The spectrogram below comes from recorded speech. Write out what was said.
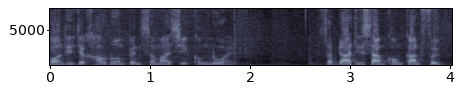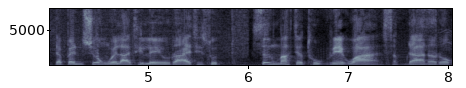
ก่อนที่จะเข้าร่วมเป็นสมาชิกของหน่วย สัปดาห์ที่ 3 ของการฝึกจะเป็นช่วงเวลาที่เลวร้ายที่สุด ซึ่งมักจะถูกเรียกว่าสัปดาห์นรก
